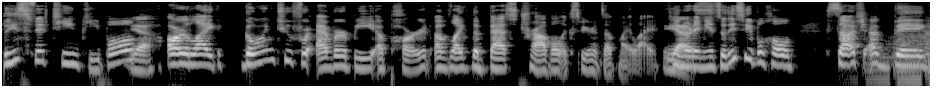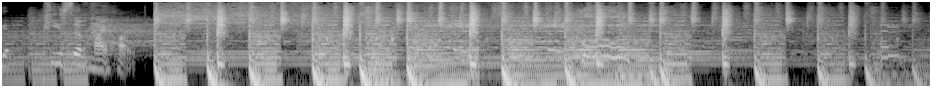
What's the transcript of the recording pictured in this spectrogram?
these 15 people Yeah. are like going to forever be a part of like the best travel experience of my life. You know what I mean? So these people hold such a big piece of my heart.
